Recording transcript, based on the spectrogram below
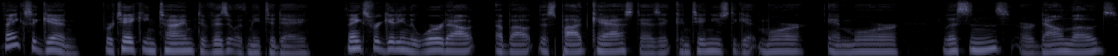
Thanks again for taking time to visit with me today. Thanks for getting the word out about this podcast as it continues to get more and more listens or downloads.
